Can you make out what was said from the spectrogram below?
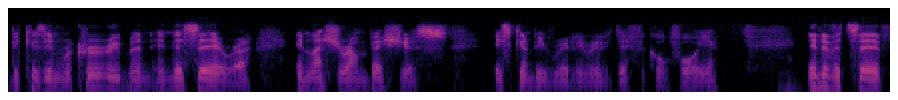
because in recruitment in this era unless you're ambitious it's going to be really really difficult for you mm. innovative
